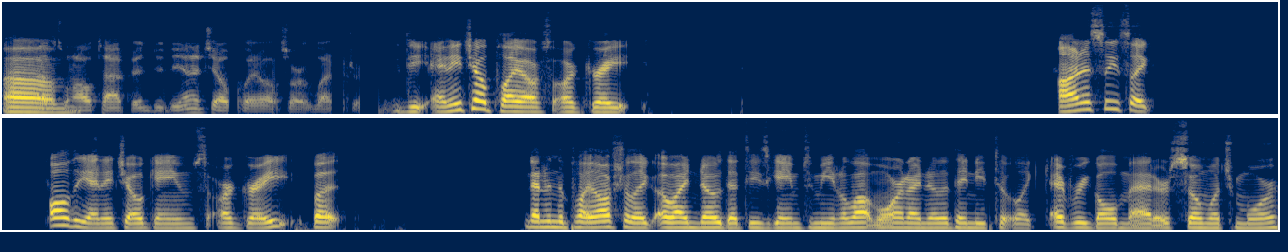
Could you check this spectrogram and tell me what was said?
Um, That's when I'll tap into. The NHL playoffs are electric. the NHL playoffs are great. Honestly, it's like all the NHL games are great, but then in the playoffs, you're like, oh, I know that these games mean a lot more, and I know that they need to like every goal matters so much more.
